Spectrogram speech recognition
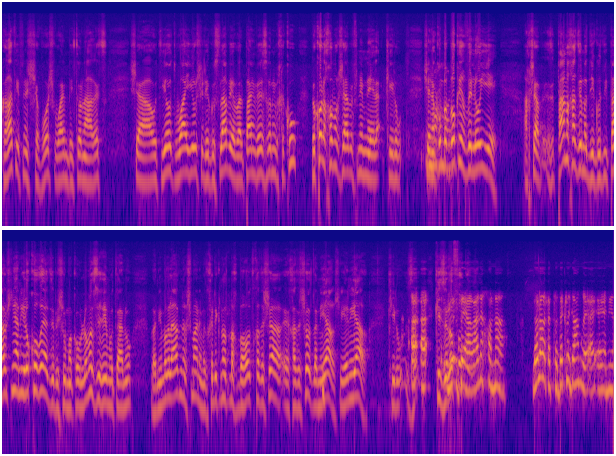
קראתי לפני שבוע, שבועיים בעיתון הארץ, שהאותיות YU של יוגוסלביה ב-2010 נמחקו, וכל החומר שהיה בפנים נעלם, כאילו, שנקום נכון. בבוקר ולא יהיה. עכשיו, פעם אחת זה מדאיג אותי, פעם שנייה אני לא קורא על זה בשום מקום, לא מזהירים אותנו, ואני אומר לאבנר, שמע, אני מתחיל לקנות מחברות חדשה, אה, חדשות לנייר, שיהיה נייר. כאילו, זה, אה, כי זה לא... זה הערה נכונה. לא, לא, אתה צודק לגמרי. אה, אה, אני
